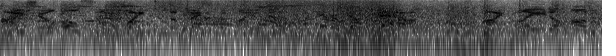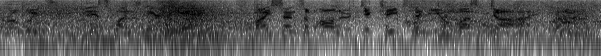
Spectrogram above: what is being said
I shall also fight to the best of my ability. Never felt better. My blade of honor awaits you. This one's near the end. My sense of honor dictates that you must die.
